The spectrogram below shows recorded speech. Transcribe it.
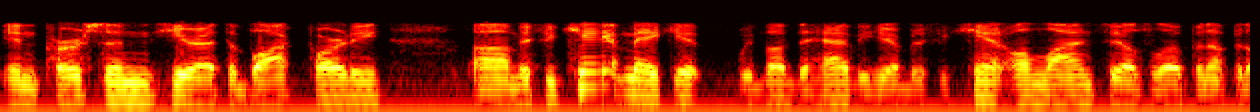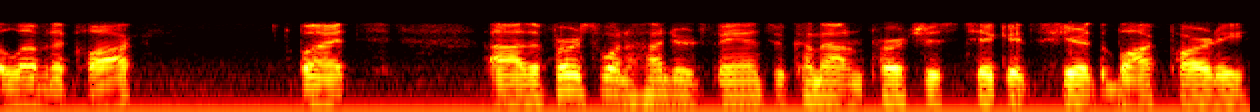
in person here at the block party. Um, if you can't make it, we'd love to have you here. But if you can't, online sales will open up at 11 o'clock. But uh, the first 100 fans who come out and purchase tickets here at the block party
